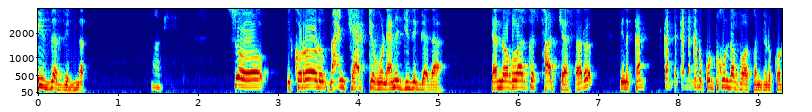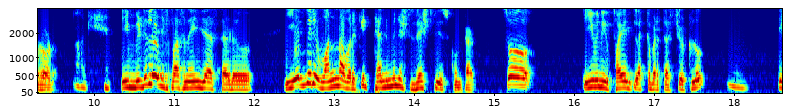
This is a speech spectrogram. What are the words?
ఈజ్ ద విన్నర్ సో ఈ కుర్రోడు మంచి యాక్టివ్గా ఉండి ఎనర్జెటిక్ కదా. టెన్ ఓ క్లాక్ స్టార్ట్ చేస్తారు. నేను కట్ కట్ కట్ కట్ కొట్టుకుంటూ పోతుంటాడు కుర్రోడు ఈ మిడిల్ ఏజ్ పర్సన్ ఏం చేస్తాడు? ఎవ్రీ వన్ అవర్కి టెన్ మినిట్స్ రెస్ట్ తీసుకుంటాడు. సో ఈవినింగ్ ఫైవ్ లెక్క పెడతాడు చెట్లు. ఈ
